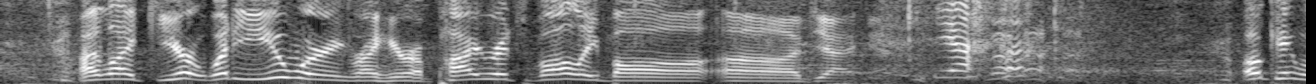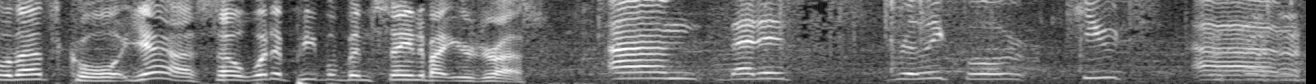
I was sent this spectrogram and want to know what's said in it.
I like your. What are you wearing right here? A Pirates volleyball uh, jacket. yeah. Okay, well that's cool. Yeah. So what have people been saying about your dress? Um, that it's really cool, cute, um,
